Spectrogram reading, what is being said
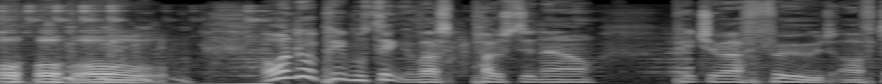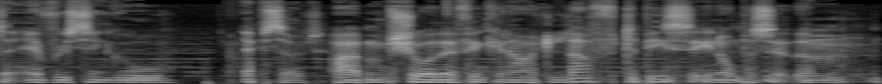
Oh. I wonder what people think of us posting our picture of our food after every single episode. I'm sure they're thinking I'd love to be sitting opposite them.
